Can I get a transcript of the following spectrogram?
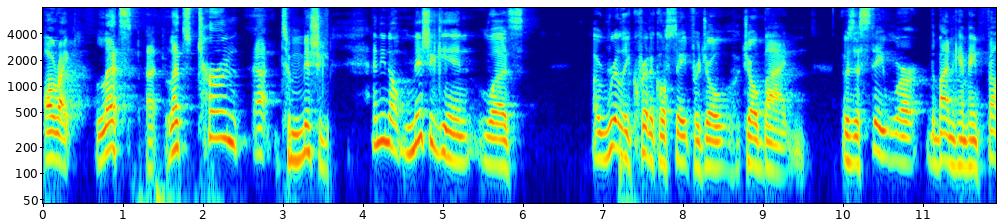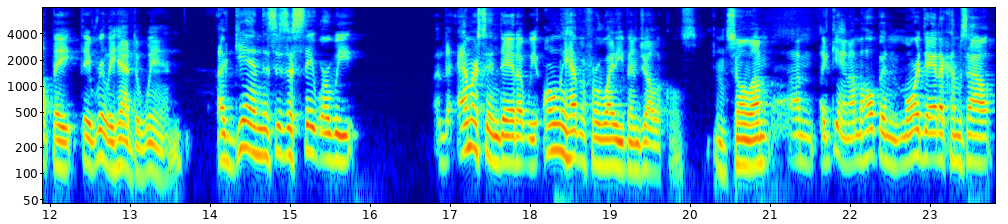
All right, let's uh, let's turn uh, to Michigan, and you know Michigan was a really critical state for Joe Joe Biden. it was a state where the Biden campaign felt they they really had to win. Again, this is a state where we the Emerson data we only have it for white evangelicals. And so I'm I'm again I'm hoping more data comes out.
